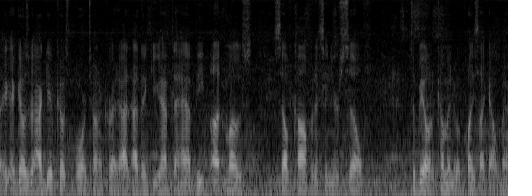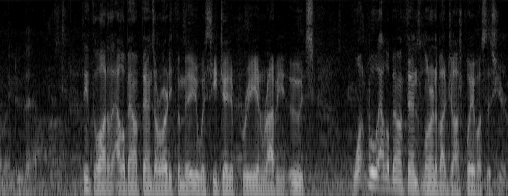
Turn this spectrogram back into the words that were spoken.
it goes. I give Coach DeBoer a ton of credit. I, I think you have to have the utmost self confidence in yourself to be able to come into a place like Alabama and do that. I think a lot of the Alabama fans are already familiar with C.J. Dippre and Robbie Ouzts. What will Alabama fans learn about Josh Cuevas this year?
